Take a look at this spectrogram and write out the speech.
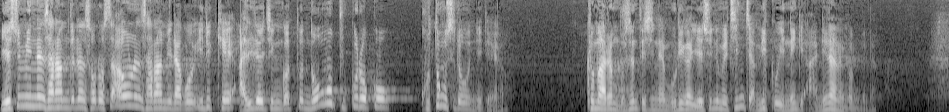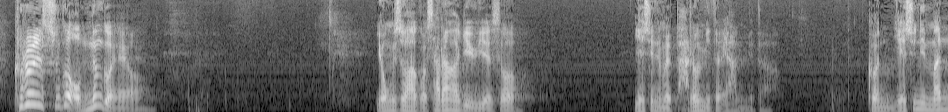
예수 믿는 사람들은 서로 싸우는 사람이라고 이렇게 알려진 것도 너무 부끄럽고 고통스러운 일이에요. 그 말은 무슨 뜻이냐면 우리가 예수님을 진짜 믿고 있는 게 아니라는 겁니다. 그럴 수가 없는 거예요. 용서하고 사랑하기 위해서 예수님을 바로 믿어야 합니다. 그건 예수님만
